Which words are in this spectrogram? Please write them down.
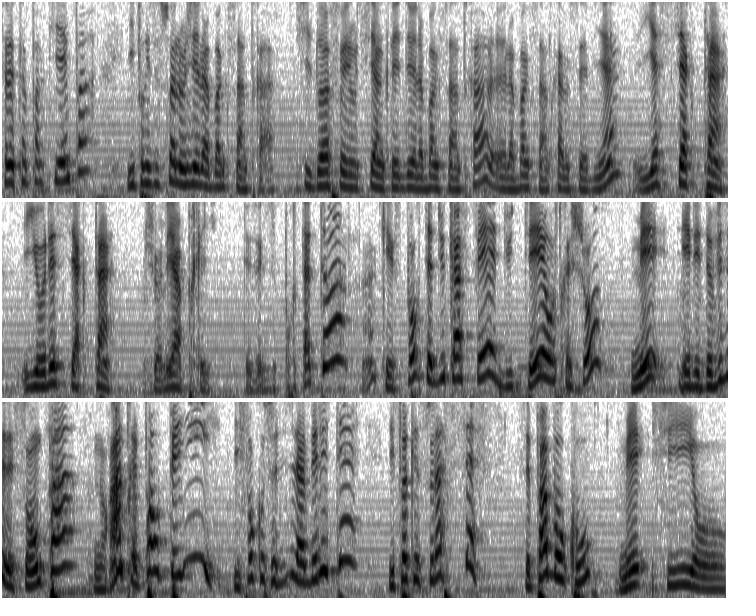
ça ne t'appartient pas. Il faut que ce soit logé à la Banque centrale. Si je dois faire aussi clé de la Banque centrale, euh, la Banque centrale le sait bien, il y a certains, il y aurait certains, l'ai appris, des exportateurs hein, qui exportent du café, du thé, autre chose. Mais les devises ne sont pas, ne rentrent pas au pays. Il faut qu'on se dise la vérité. Il faut que cela cesse. C'est pas beaucoup, mais si on,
